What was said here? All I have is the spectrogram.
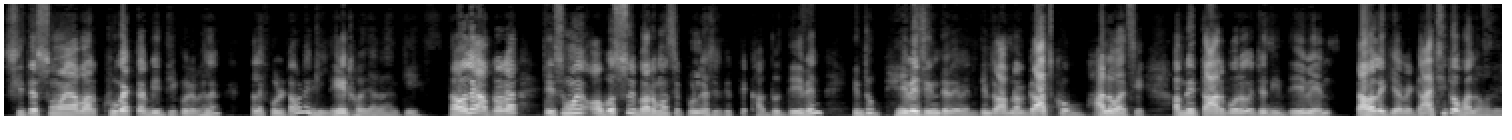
শীতের সময় আবার খুব একটা বৃদ্ধি করে ফেলেন, তাহলে ফুলটা অনেক লেট হয়ে যাবে আর কি। তাহলে আপনারা এই সময় অবশ্যই বারো মাসে ফুল গাছের ক্ষেত্রে খাদ্য দেবেন, কিন্তু ভেবে চিনতে দেবেন। কিন্তু আপনার গাছ খুব ভালো আছে, আপনি তারপরেও যদি দেবেন, তাহলে কি হবে? গাছই তো ভালো হবে।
